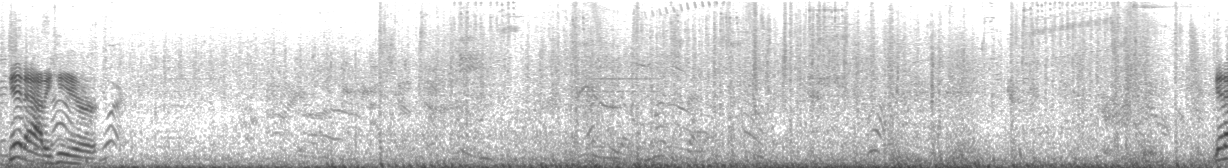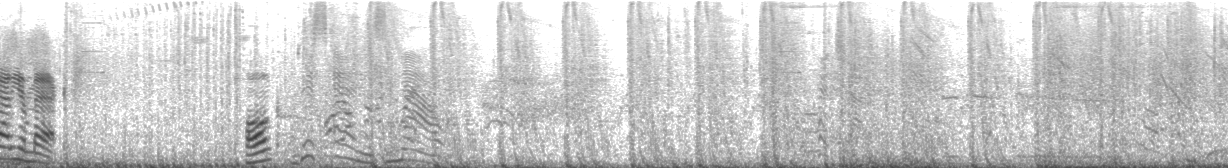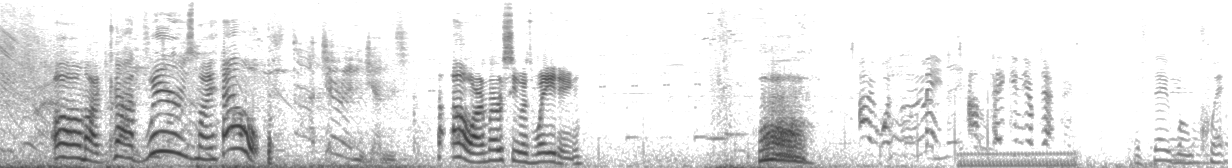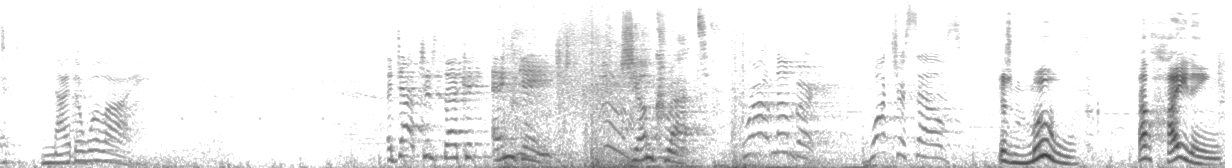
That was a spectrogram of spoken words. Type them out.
Get out of here. Get out of your mech. Honk. This ends now. Oh my god, where is my help? Our Mercy was waiting. I was mate. I'm taking the objective. If they won't quit, neither will I. Adaptive circuits engaged. Junkrat. We're outnumbered. Watch yourselves. Just move. Stop hiding.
